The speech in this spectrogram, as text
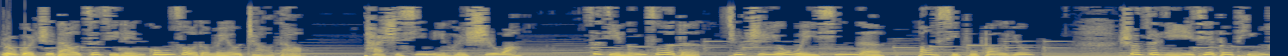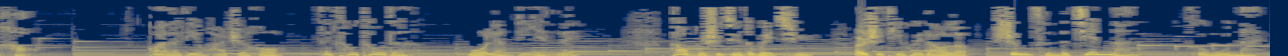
如果知道自己连工作都没有找到，怕是心里会失望。自己能做的就只有违心的报喜不报忧，说自己一切都挺好。挂了电话之后，再偷偷的抹两滴眼泪，倒不是觉得委屈，而是体会到了生存的艰难和无奈。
